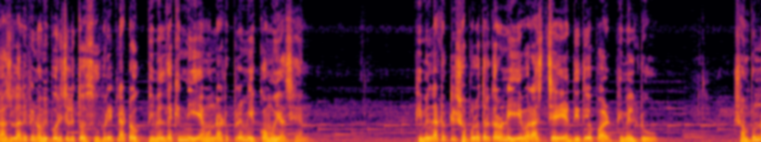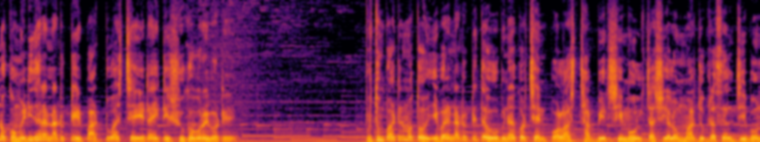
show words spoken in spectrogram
কাজল আরিফিন অমি পরিচালিত সুপারহিট নাটক ফিমেল দেখেননি এমন নাটক প্রেমী কমই আছেন। ফিমেল নাটকটির সফলতার কারণেই এবার আসছে এর দ্বিতীয় পার্ট, ফিমেল টু। সম্পূর্ণ কমেডি ধারার নাটকটির পার্ট টু আসছে, এটা একটি সুখবরই বটে। প্রথম পার্টের মতো এবারের নাটকটিতেও অভিনয় করছেন পলাশ, ছাব্বির, শিমুল, চাষি আলম, মার্জুক রাসেল, জীবন,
